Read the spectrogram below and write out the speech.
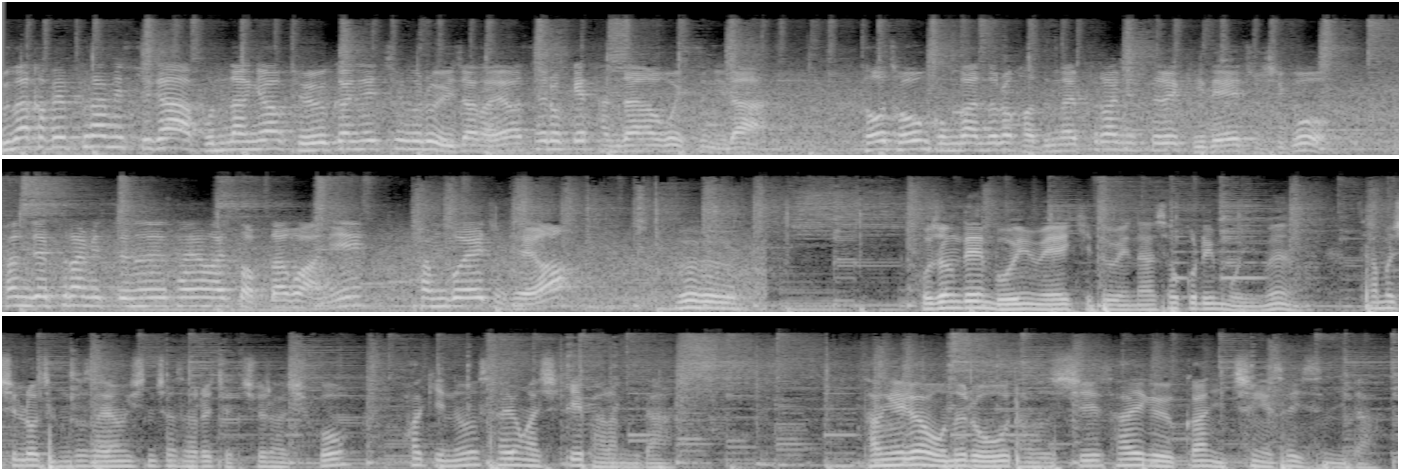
문화카페 프라미스가 본당역 교육관 1층으로 이전하여 새롭게 단장하고 있습니다. 더 좋은 공간으로 거듭날 프라미스를 기대해 주시고 현재 프라미스는 사용할 수 없다고 하니 참고해 주세요. 고정된 모임 외의 기도회나 소그림 모임은 사무실로 장소 사용 신청서를 제출하시고 확인 후 사용하시기 바랍니다. 당회가 오늘 오후 5시 사회교육관 2층에서 있습니다.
